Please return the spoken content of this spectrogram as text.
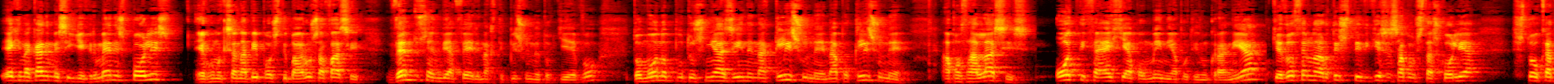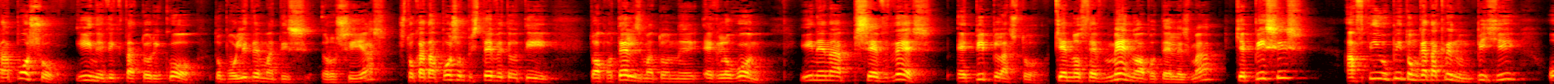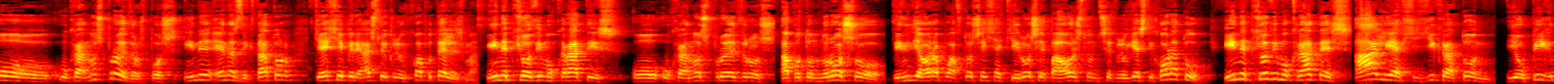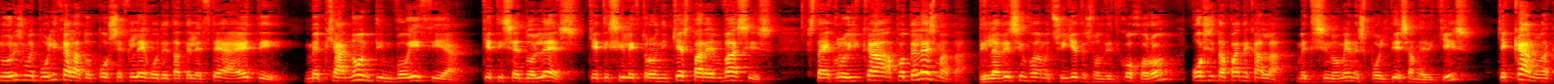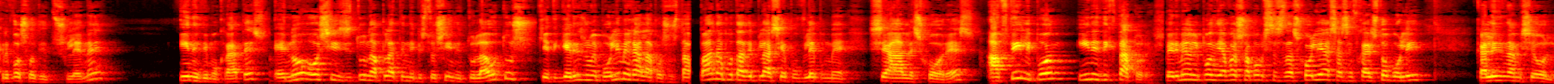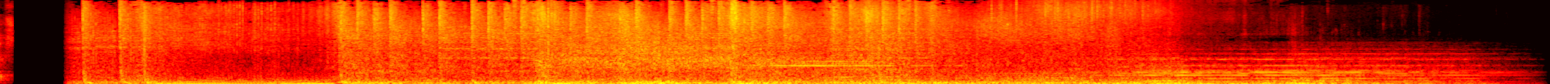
έχει να κάνει με συγκεκριμένες πόλεις. Έχουμε ξαναπεί πως στην παρούσα φάση δεν τους ενδιαφέρει να χτυπήσουν το Κίεβο. Το μόνο που τους νοιάζει είναι να κλείσουν, να αποκλείσουν από θαλάσσει ό,τι θα έχει απομείνει από την Ουκρανία. Και εδώ θέλω να ρωτήσω τη δική σας άποψη στα σχόλια στο κατά πόσο είναι δικτατορικό το πολίτευμα της Ρωσίας, στο κατά πόσο πιστεύετε ότι το αποτέλεσμα των εκλογών είναι ένα ψευδές, επίπλαστο και νοθευμένο αποτέλεσμα και επίσης αυτοί οι οποίοι τον κατακρίνουν. Π.χ. ο Ουκρανός πρόεδρος, πως είναι ένας δικτάτορ και έχει επηρεάσει το εκλογικό αποτέλεσμα. Είναι πιο δημοκράτης ο Ουκρανός πρόεδρος από τον Ρώσο την ίδια ώρα που αυτός έχει ακυρώσει επαόριστον τις εκλογές στη χώρα του; Είναι πιο δημοκράτες άλλοι αρχηγοί κρατών, οι οποίοι γνωρίζουμε πολύ καλά το πώς εκλέγονται τα τελευταία έτη με πιανών την βοήθεια και τις εντολές και τις ηλεκτρονικές παρεμβάσεις στα εκλογικά αποτελέσματα. Δηλαδή, σύμφωνα με τους ηγέτες των δυτικών χωρών, όσοι τα πάνε καλά με τις Ηνωμένες Πολιτείες Αμερικής και κάνουν ακριβώς ό,τι τους λένε, είναι δημοκράτες, ενώ όσοι ζητούν απλά την εμπιστοσύνη του λαού τους και την κερδίζουν με πολύ μεγάλα ποσοστά, πάνω από τα διπλάσια που βλέπουμε σε άλλες χώρες, αυτοί λοιπόν είναι δικτάτορες. Περιμένω λοιπόν διαβάσω απόψεις στα σχόλια. Σας ευχαριστώ πολύ. Καλή δύναμη σε όλους.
